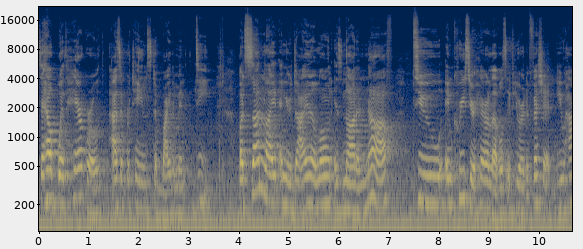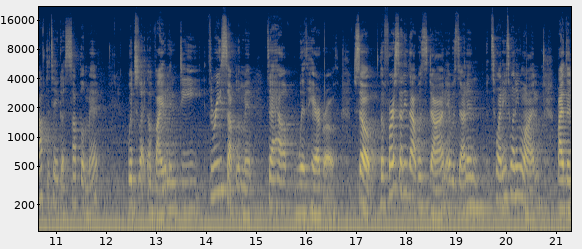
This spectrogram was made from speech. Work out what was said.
to help with hair growth as it pertains to vitamin D. But sunlight and your diet alone is not enough to increase your hair levels if you are deficient. You have to take a supplement, which like a vitamin D3 supplement to help with hair growth. So, the first study that was done, it was done in 2021 by the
